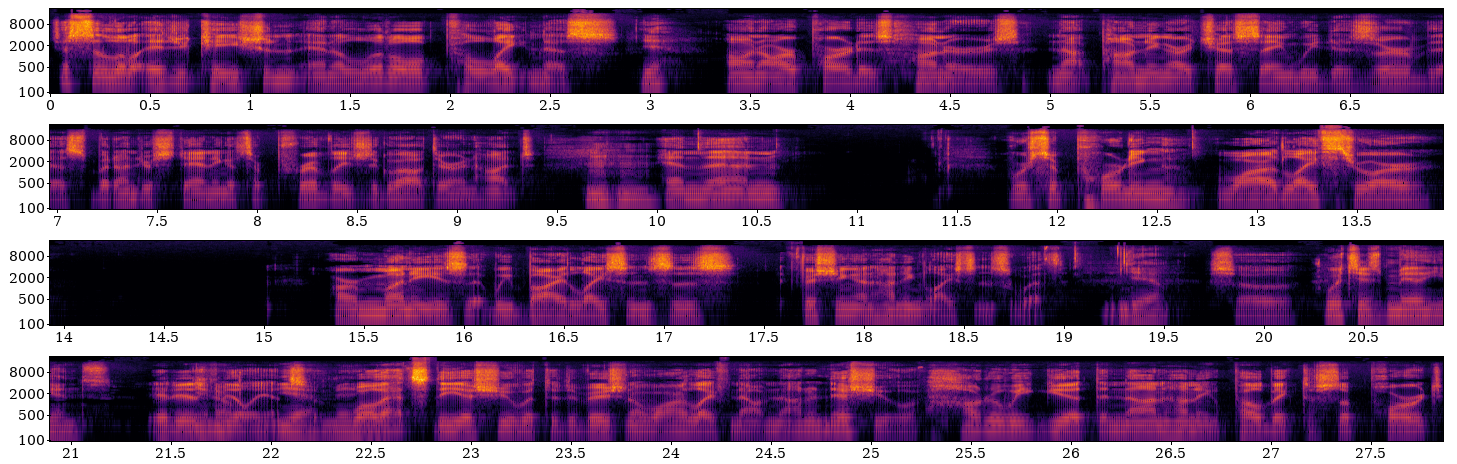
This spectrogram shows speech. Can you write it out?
just a little education and a little politeness Yeah. on our part as hunters, not pounding our chest saying we deserve this, but understanding it's a privilege to go out there and hunt. Mm-hmm. And then we're supporting wildlife through our our monies that we buy licenses, fishing and hunting license with. Yeah. So Which is millions. it is You know, millions. yeah, millions. Well, that's the issue with the Division of Wildlife now. Not an issue of how do we get the non-hunting public to support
